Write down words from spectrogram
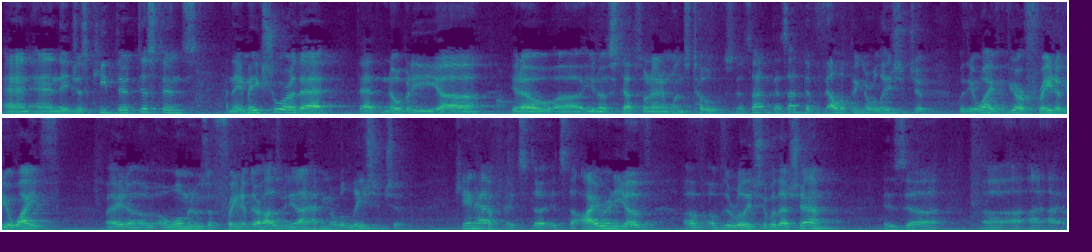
And, and they just keep their distance and they make sure that, that nobody, uh, you, know, uh, you know, steps on anyone's toes. That's not, that's not developing a relationship with your wife. If you're afraid of your wife, right? A, a woman who's afraid of their husband, you're not having a relationship. Can't have, it's the, it's the irony of, of, of the relationship with Hashem is, uh, uh,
